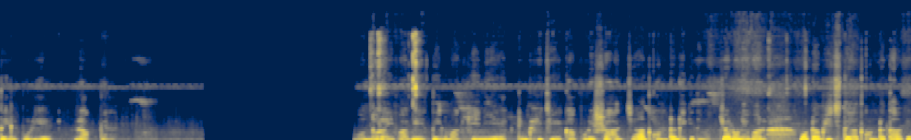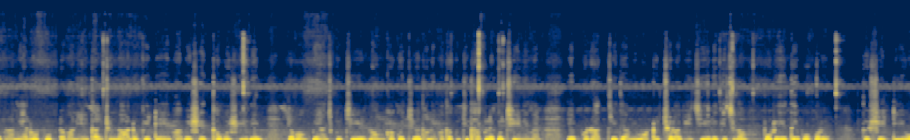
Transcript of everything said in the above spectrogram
তেল পুড়িয়ে রাখবেন। বন্ধুরা এইভাবে তেল মাখিয়ে নিয়ে একটি ভিজিয়ে কাপড়ের সাহায্যে আধ ঘণ্টা ঢেকে দেবেন। চলুন এবার ওটা ভিজতে আধ ঘণ্টা থাক, এবার আমি আলুর পুরটা বানিয়ে তার জন্য আলু কেটে এইভাবে সেদ্ধ বসিয়ে দিন এবং পেঁয়াজ কুচি, লঙ্কা কুচি ও ধনে পাতা কুচি থাকলে কুচিয়ে নেবেন। এরপর রাত্রিতে আমি মটর ছোলা ভিজিয়ে রেখেছিলাম, পুড়ে দেবো করে। তো সেটিও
